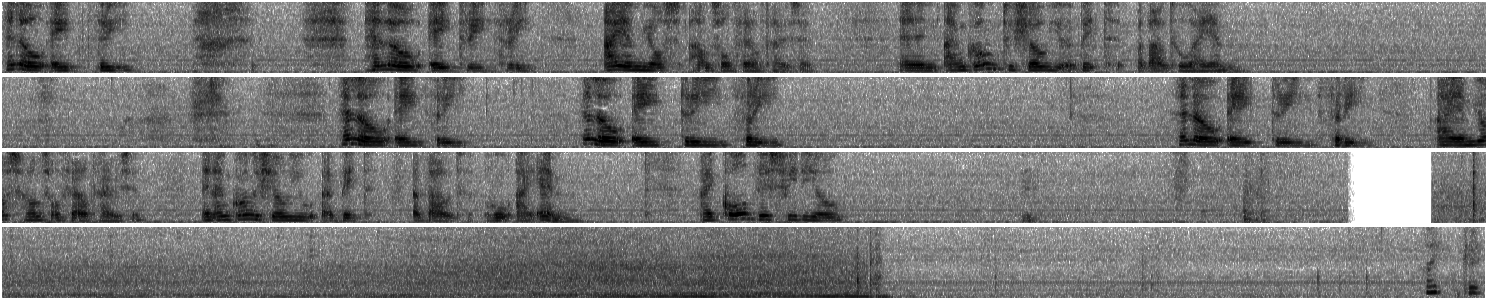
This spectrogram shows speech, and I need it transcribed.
Hello A3 Hello A33 I am Jos Hanson Veldhuizen and I'm going to show you a bit about who I am. Hello A3 Hello A33 Hello A33 I am Jos Hanson Veldhuizen and I'm going to show you a bit about who I am. I called this video Hi, kijk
